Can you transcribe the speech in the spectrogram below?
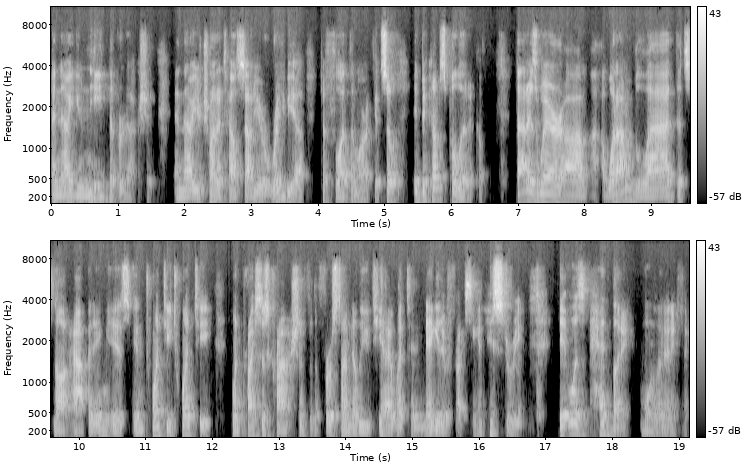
and now you need the production. And now you're trying to tell saudi arabia to flood the market. So it becomes political. That is where um, what i'm glad that's not happening is in 2020 when prices crashed and for the first time wti went to negative pricing in history it was headbutting more than anything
